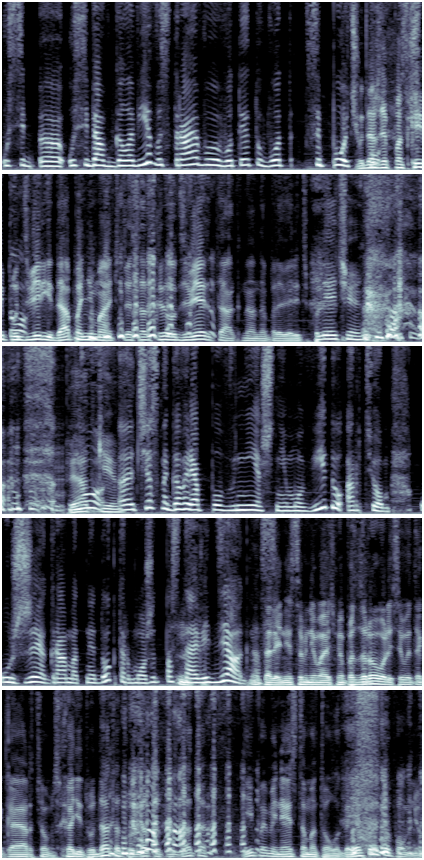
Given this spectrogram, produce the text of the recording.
у, се- э, у себя в голове выстраиваю вот эту вот цепочку. Вы даже по скрипу что- двери, да, понимаете? То есть открыл дверь, так, надо проверить плечи, пятки. э, честно говоря, по внешнему виду, Артем, уже грамотный доктор может поставить диагноз. Наталья, не сомневаюсь, мы поздоровались, и вы такая, Артем, сходи туда-то, туда-то, туда-то и поменяй стоматолога. Я все это помню.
